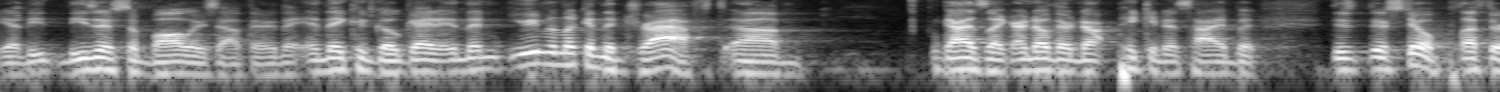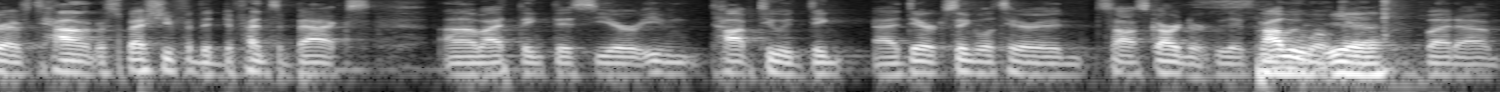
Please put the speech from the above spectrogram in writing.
yeah, these are some ballers out there, and they, could go get it. And then you even look in the draft. Um, guys like I know they're not picking as high, but there's, there's still a plethora of talent, especially for the defensive backs. Um, I think this year, even top two with uh, Derek Stingley and Sauce Gardner, who they probably won't yeah. get. But um,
